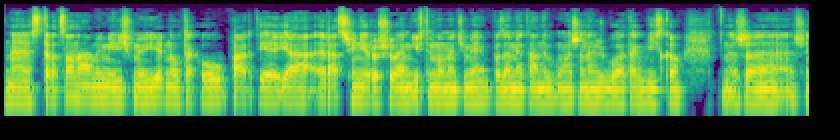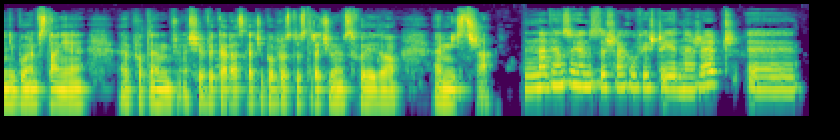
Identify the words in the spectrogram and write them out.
e, stracona. My mieliśmy jedną taką partię, ja raz się nie ruszyłem i w tym momencie miałem pozamiatane, bo maszyna już była tak blisko, że, że nie byłem w stanie e, potem się wykaraskać i po prostu straciłem swojego e, mistrza. Nawiązując do szachów, jeszcze jedna rzecz. Y,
